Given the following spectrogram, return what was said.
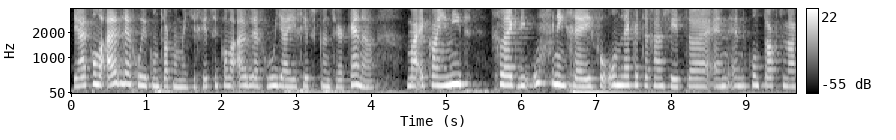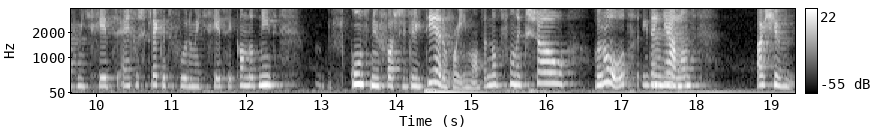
ja, ik kan wel uitleggen hoe je contact maakt met je gids. Ik kan wel uitleggen hoe jij je gids kunt herkennen. Maar ik kan je niet gelijk die oefening geven om lekker te gaan zitten en, en contact te maken met je gids en gesprekken te voeren met je gids. Ik kan dat niet continu faciliteren voor iemand. En dat vond ik zo rot. Ik denk, ja, Mhm. want als je,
